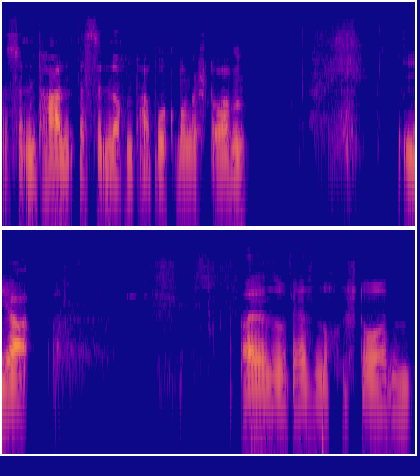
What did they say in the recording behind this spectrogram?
es sind ein paar, es sind noch ein paar Pokémon gestorben. Ja, also, wer ist noch gestorben?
